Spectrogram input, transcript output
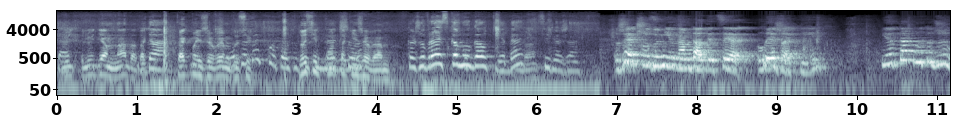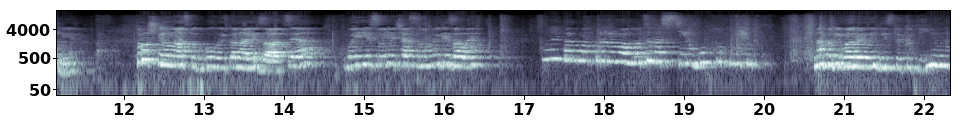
так. Людям треба, так, Да. так ми і живемо до сих, до сих пор так і живемо. Кажу, в райському уголке, да, Сережа? Жек, що зумів нам дати це лежаки. І отак ми тут жили. Трошки у нас тут була і каналізація, бо її своєчасно вирізали. Ну і так ми проживали. Оце на стіл був тут, ми тут. На горі варили їсти, тут їли.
